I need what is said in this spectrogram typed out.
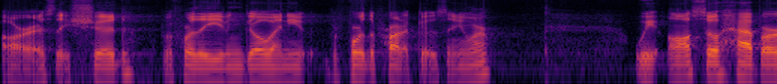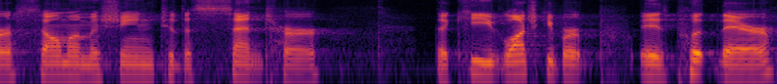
are as they should before they even go any before the product goes anywhere. We also have our Selma machine to the center. The key launch keeper is put there,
